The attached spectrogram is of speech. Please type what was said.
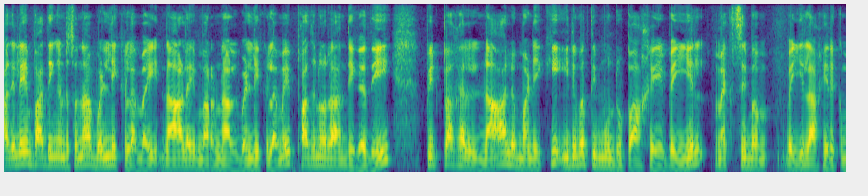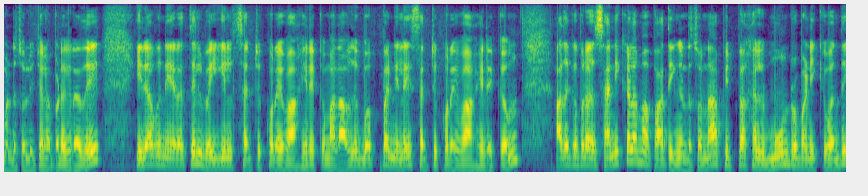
அதிலேயும் பார்த்தீங்கன்னு சொன்னால் வெள்ளிக்கிழமை நாளை மறுநாள் வெள்ளிக்கிழமை பதினோராம் திகதி பிற்பகல் நாலு மணிக்கு இருபத்தி மூன்று பாகை வெயில் மேக்சிமம் வெயிலாக இருக்கும் என்று சொல்லி சொல்லப்படுகிறது. இரவு நேரத்தில் வெயில் சற்று குறைவாக இருக்கும். அதாவது வெப்பநிலை சற்று குறைவாக இருக்கும். அதுக்கு பிறகு சனிக்கிழமை பார்த்தீங்கன்னு சொன்னால் பிற்பகல் மூன்று மணிக்கு வந்து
